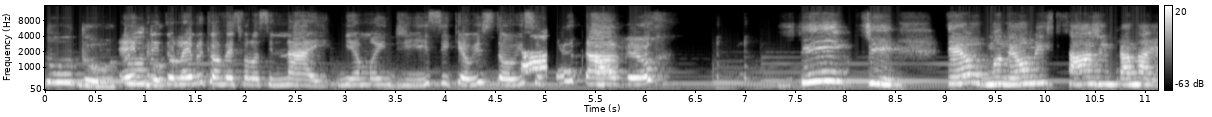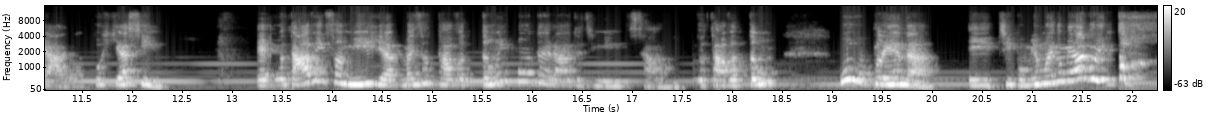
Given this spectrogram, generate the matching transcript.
Tudo, tudo. tu lembra que uma vez falou assim, Nai, minha mãe disse que eu estou insuportável. Gente, eu mandei uma mensagem para Nayara, porque assim, é, eu tava em família, mas eu tava tão empoderada de mim, sabe? Eu tava tão uh, plena e tipo, minha mãe não me aguentou.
